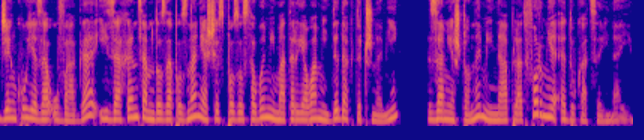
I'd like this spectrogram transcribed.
Dziękuję za uwagę i zachęcam do zapoznania się z pozostałymi materiałami dydaktycznymi zamieszczonymi na platformie edukacyjnej.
